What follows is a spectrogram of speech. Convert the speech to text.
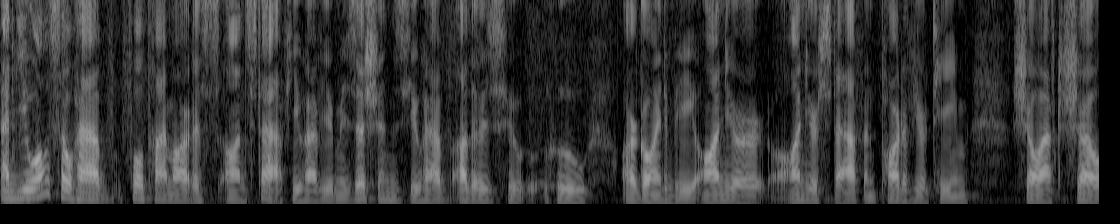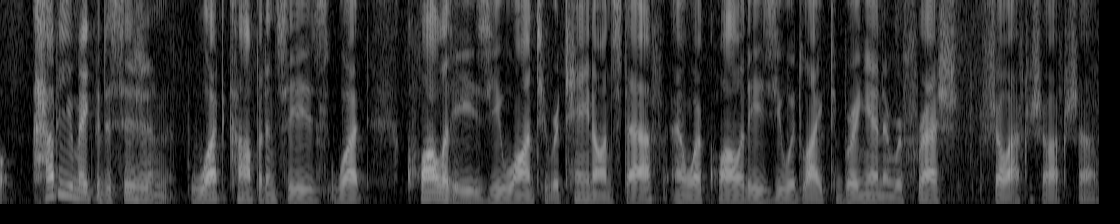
And you also have full-time artists on staff. You have your musicians, you have others who, who are going to be on your, on your staff and part of your team show after show. How do you make the decision what competencies, what qualities you want to retain on staff and what qualities you would like to bring in and refresh show after show after show?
